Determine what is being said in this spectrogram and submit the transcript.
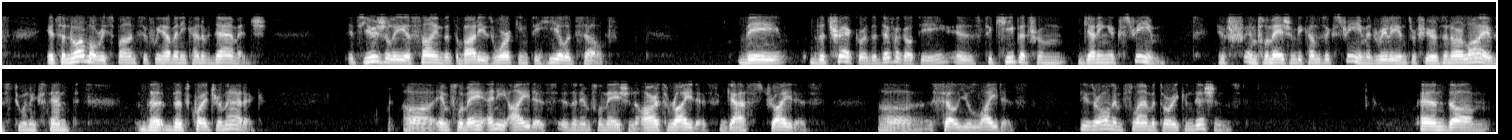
It's a normal response if we have any kind of damage. It's usually a sign that the body is working to heal itself. The the trick or the difficulty is to keep it from getting extreme. If inflammation becomes extreme, it really interferes in our lives to an extent that that's quite dramatic uh, inflammation, any itis is an inflammation, arthritis, gastritis, uh, cellulitis. These are all inflammatory conditions. And um,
